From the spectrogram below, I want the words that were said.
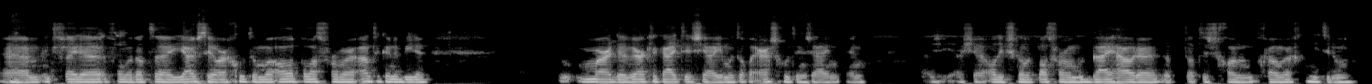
Um, in het verleden vonden we dat juist heel erg goed om alle platformen aan te kunnen bieden. Maar de werkelijkheid is, ja, je moet toch wel ergens goed in zijn. En als je, als je al die verschillende platformen moet bijhouden, dat, dat is gewoon gewoonweg niet te doen.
